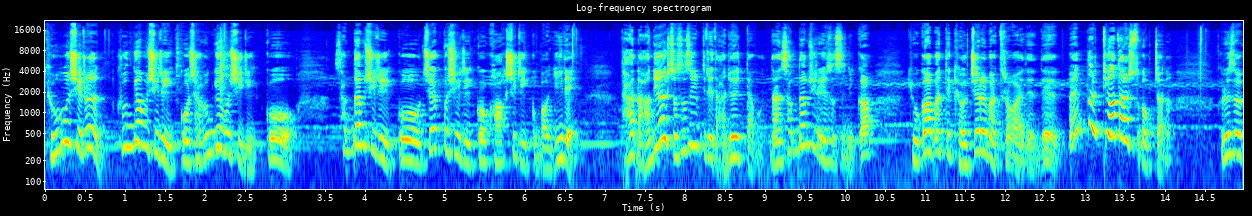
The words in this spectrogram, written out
교무실은 큰 교무실이 있고 작은 교무실이 있고 상담실이 있고 지역부실이 있고 과학실이 있고 막 이래. 다 나뉘어 있어. 선생님들이 나뉘어 있다고. 난 상담실에 있었으니까 교감한테 결제를 맡으러 가야 되는데 맨날 뛰어다닐 수가 없잖아 그래서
